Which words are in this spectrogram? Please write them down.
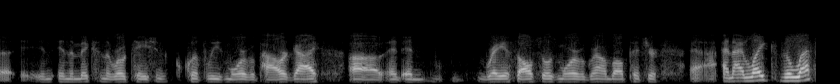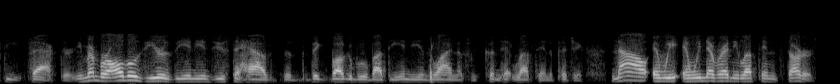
uh, in in the mix in the rotation. Cliff Lee's more of a power guy, uh, and and Reyes also is more of a ground ball pitcher. And I like the lefty factor. You remember all those years the Indians used to have the, the big bugaboo about the Indians lineups. We couldn't hit left-handed pitching. Now, and we and we never had any left-handed starters.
